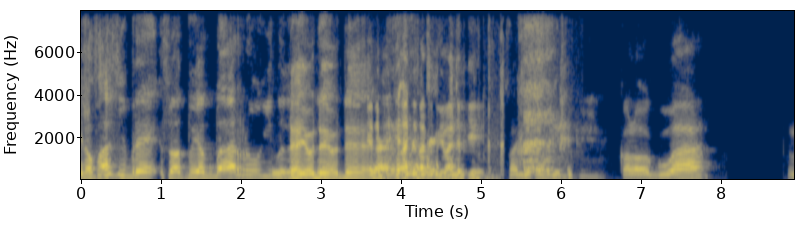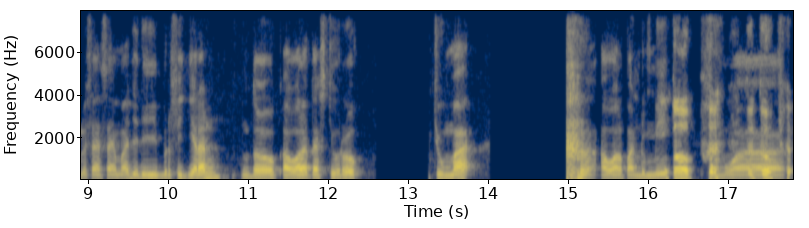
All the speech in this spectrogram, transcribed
inovasi bre, suatu yang baru gitu. Udah kan. yaudah yaudah. Ya, lanjut lanjut. Lanjut lanjut. Kalau gua lulus SMA jadi berpikiran untuk awalnya tes curug. Cuma awal pandemi Tutup. semua Tutup.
